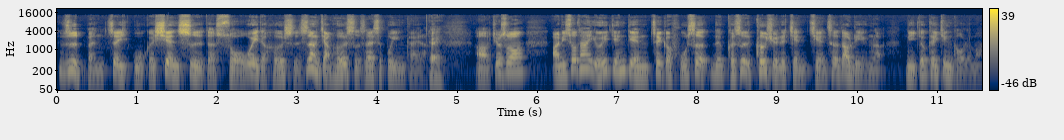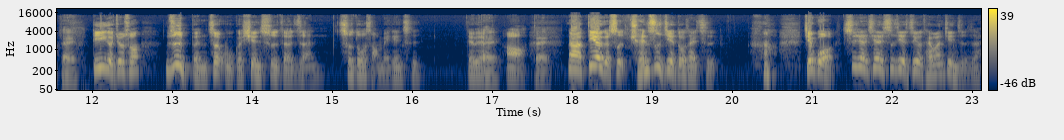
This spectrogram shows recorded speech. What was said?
日本这五个县市的所谓的核食，实际上讲核食实在是不应该了。对，啊，就是说。啊，你说它有一点点这个辐射，那可是科学的检检测到零了，你都可以进口了嘛？对，第一个就是说，日本这五个县市的人吃多少，每天吃，对不对？对啊，对。那第二个是全世界都在吃，结果世界现在世界只有台湾禁止是吧？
